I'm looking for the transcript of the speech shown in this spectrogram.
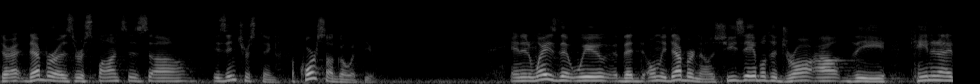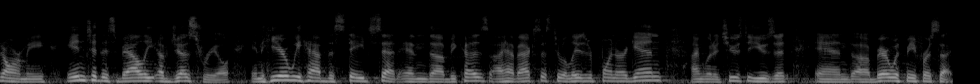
Deborah's response is, uh, is interesting. Of course, I'll go with you and in ways that we that only Deborah knows, she's able to draw out the Canaanite army into this valley of Jezreel. And here we have the stage set. And uh, because I have access to a laser pointer again, I'm going to choose to use it. And uh, bear with me for a sec.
